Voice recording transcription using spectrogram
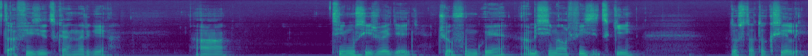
tá fyzická energia. A ty musíš vedieť, čo funguje, aby si mal fyzicky dostatok sily.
